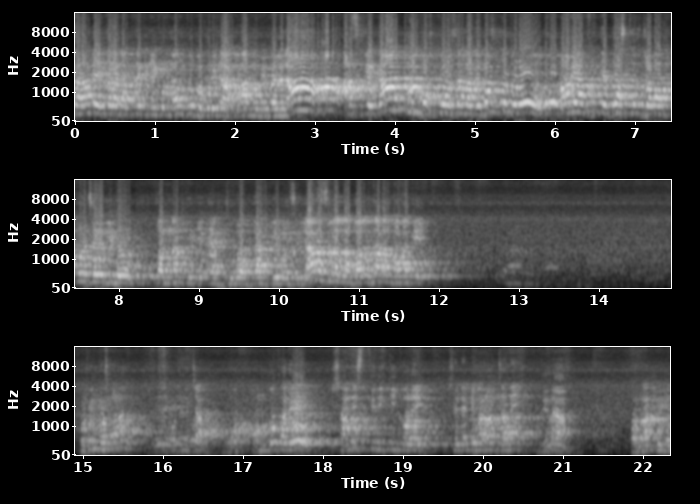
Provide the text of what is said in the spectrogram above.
সাহাবায়ে কেরাম আপনাকে নিয়ে কোনো মন্তব্য করি না। আমার নবী বলে না আজকে কার কোন প্রশ্ন আছে? আমাকে প্রশ্ন করো। আমি আপনাকে প্রশ্নের জবাব করে ছেড়ে দিব। জান্নাত থেকে এক যুবক ডাক দিয়ে বলেছে ইয়া রাসূলুল্লাহ বলেন তার বাবাকে। কঠিন প্রশ্ন না? আচ্ছা অন্ধকারে স্বামী স্ত্রী কি করে? সেটা কি মানুষ জানে? না। কন্যা থেকে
